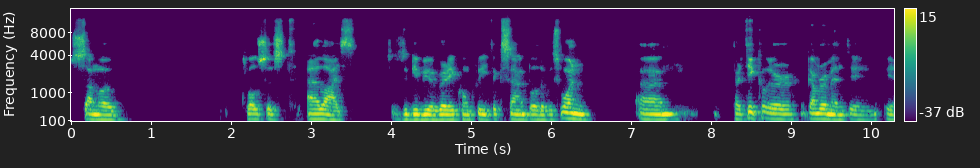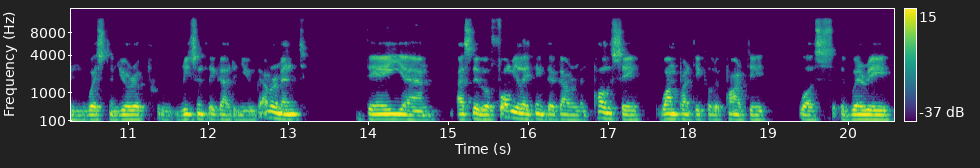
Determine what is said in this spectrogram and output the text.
some of closest allies. So to give you a very concrete example, there was one um, particular government in, in Western Europe who recently got a new government. They, um, as they were formulating their government policy, one particular party was very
